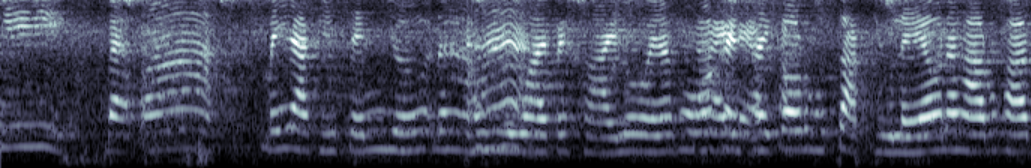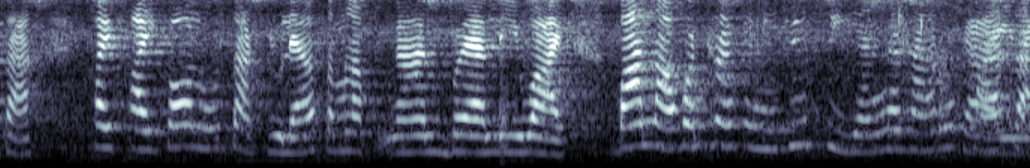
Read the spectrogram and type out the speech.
ที่แบบว่าไม่อยากพรีเซนต์เยอะนะคะอ่ารีวายไปขายเลยนะเพราะว่าใช่ใครแล้วๆก็รู้จักอยู่แล้วนะคะลูกค้าจ๋า ใครๆก็รู้จักอยู่แล้วสำหรับงานแบรนด์รีวายบ้านเราค่อนข้างจะมีชื่อเสียงนะคะ ลูกค้าจ๋า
